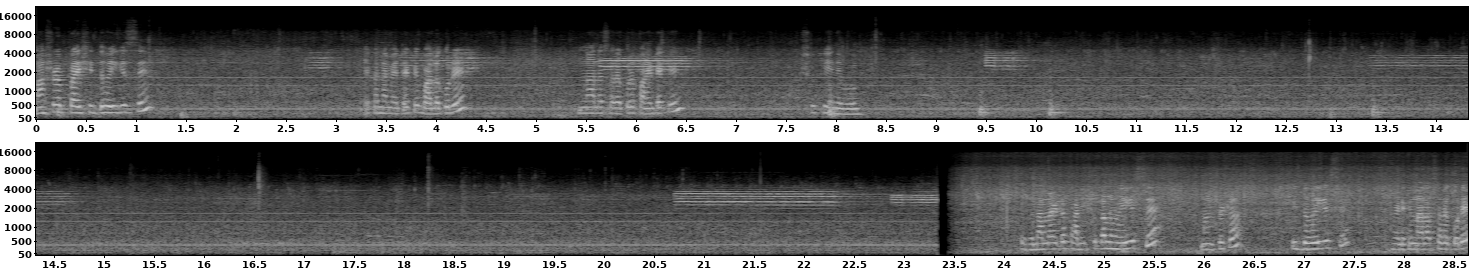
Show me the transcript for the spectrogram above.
মাংসটা প্রায় সিদ্ধ হয়ে গেছে। এখন আমি এটাকে ভালো করে নাড়াচাড়া করে পানিটাকে শুকিয়ে নেব। দেখুন আমার একটা পানি শুকানো হয়ে গেছে, মাংসটা সিদ্ধ হয়ে গেছে। এটাকে নাড়াচাড়া করে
